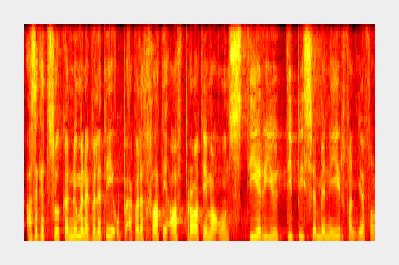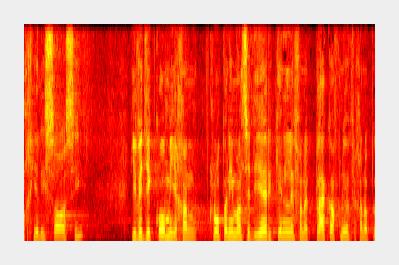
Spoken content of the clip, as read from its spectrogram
as ek dit so kan noem en ek wil dit nie op ek wil dit glad nie afpraat nie, maar ons stereotypiese manier van evangelisasie. Jy weet jy kom jy gaan klop aan iemand se deur, ken hulle van 'n plek af nie of jy gaan op 'n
